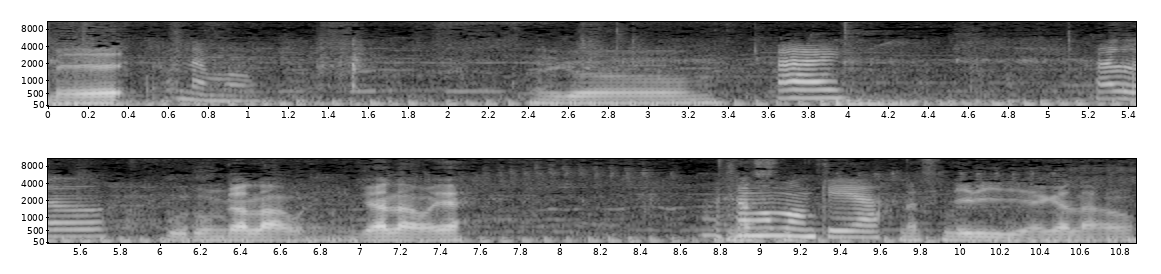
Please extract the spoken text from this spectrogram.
Mek. Apa nama? Assalamualaikum. Hai. Halo. Burung galau nih, galau ya. Masa ngomong ke ya? Nah sendiri dia galau.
